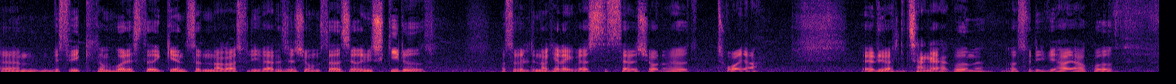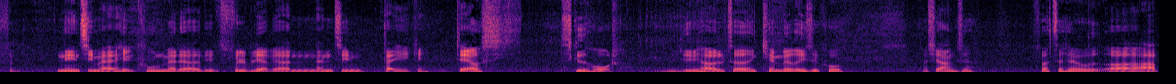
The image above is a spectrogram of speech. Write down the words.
Øhm, hvis vi ikke kan komme hurtigt afsted igen, så er det nok også, fordi verdenssituationen stadig ser rimelig skidt ud. Og så vil det nok heller ikke være særlig sjovt, når vi tror jeg. Øh, det er de tanker, jeg har gået med. Også fordi vi har, jeg har gået... For den ene time er helt cool med det, og vi selvfølgelig bliver ved, den anden time, der ikke. Det er jo skide hårdt. Vi har jo taget en kæmpe risiko og chance for at tage herud og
